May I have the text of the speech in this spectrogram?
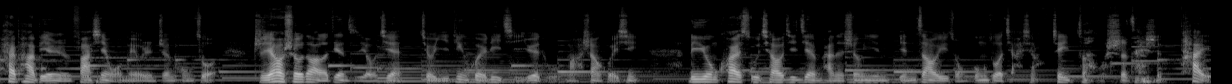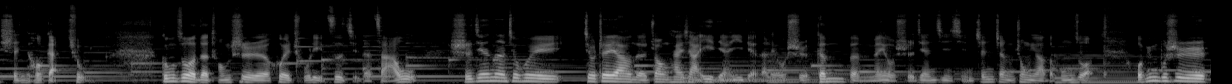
害怕别人发现我没有认真工作。只要收到了电子邮件，就一定会立即阅读，马上回信，利用快速敲击键盘的声音营造一种工作假象。这一段我实在是太深有感触。工作的同事会处理自己的杂物。时间呢，就会就这样的状态下一点一点的流逝，根本没有时间进行真正重要的工作。我并不是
